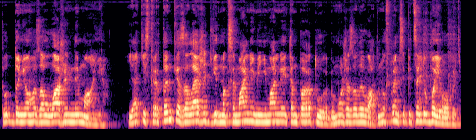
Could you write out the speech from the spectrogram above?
Тут до нього зауважень немає. Якість картинки залежить від максимальної мінімальної температури, бо може заливати. Ну, в принципі, це любий робить.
